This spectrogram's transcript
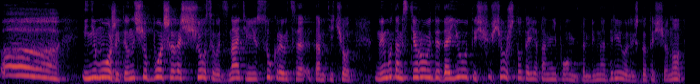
а, и не может, и он еще больше расчесывает, знаете, у него сукровица там течет, но ему там стероиды дают, еще, еще что-то, я там не помню, там бенадрил или что-то еще, но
